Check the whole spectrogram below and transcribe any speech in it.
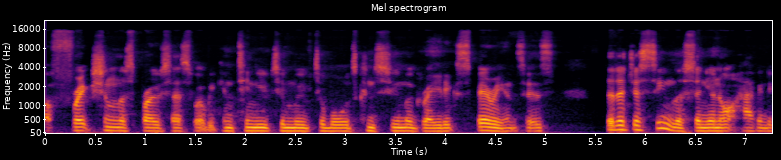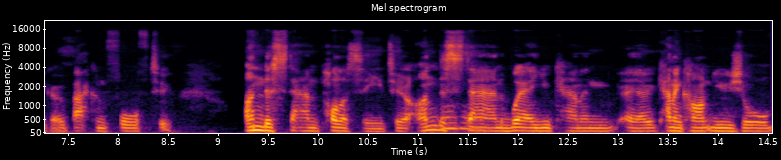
a frictionless process where we continue to move towards consumer grade experiences that are just seamless and you're not having to go back and forth to understand policy to understand where you can and uh, can and can't use your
